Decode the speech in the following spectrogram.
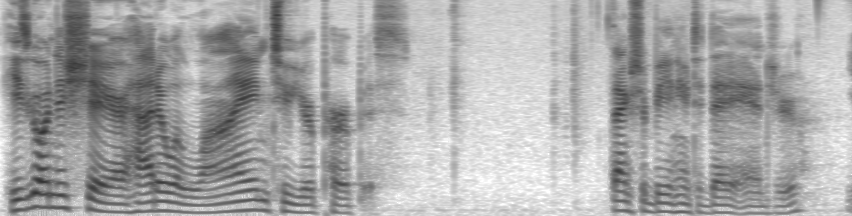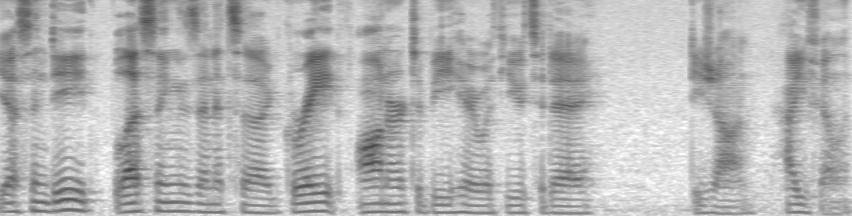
He's going to share how to align to your purpose. Thanks for being here today, Andrew. Yes, indeed. Blessings, and it's a great honor to be here with you today, Dijon. How you feeling?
